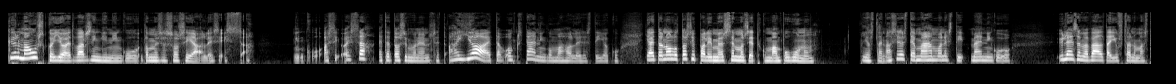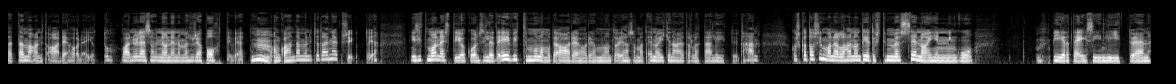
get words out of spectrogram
Kyllä mä uskon jo, että varsinkin niin kuin, sosiaalisissa niin kuin, asioissa, että tosi moni on että ai jaa, että onko tämä niin kuin, mahdollisesti joku. Ja että on ollut tosi paljon myös semmoisia, että kun mä oon puhunut jostain asioista, ja mä monesti, mä en niin kuin, yleensä mä vältän just sanomasta, että tämä on nyt ADHD-juttu, vaan yleensä ne on enemmän sellaisia pohtivia, että hmm, onkohan tämä nyt jotain nepsyjuttuja. Niin sitten monesti joku on silleen, että ei vitsi, mulla on muuten ADHD ja mulla on tuo ihan sama, että en ole ikinä ajatellut, että tämä liittyy tähän. Koska tosi monellahan on tietysti myös se noihin niin kuin, piirteisiin liittyen,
